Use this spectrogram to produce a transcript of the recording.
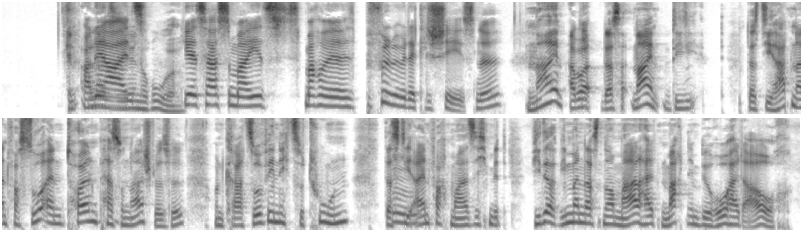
In aller Ja, jetzt- Seelenruhe. Jetzt hast du mal, jetzt machen wir, befüllen wir wieder Klischees, ne? Nein, aber das, nein, die, das, die hatten einfach so einen tollen Personalschlüssel und gerade so wenig zu tun, dass die Mhm. einfach mal sich mit, wieder, wie man das normal halt macht im Büro halt auch,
